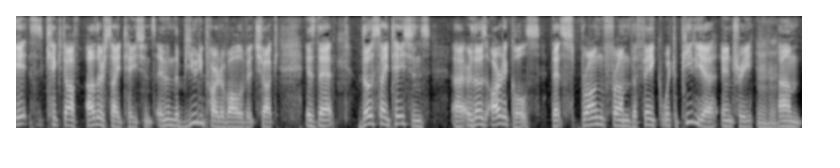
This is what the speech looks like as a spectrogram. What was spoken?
it kicked off other citations. And then the beauty part of all of it, Chuck, is that those citations. Uh, or those articles that sprung from the fake Wikipedia entry um,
